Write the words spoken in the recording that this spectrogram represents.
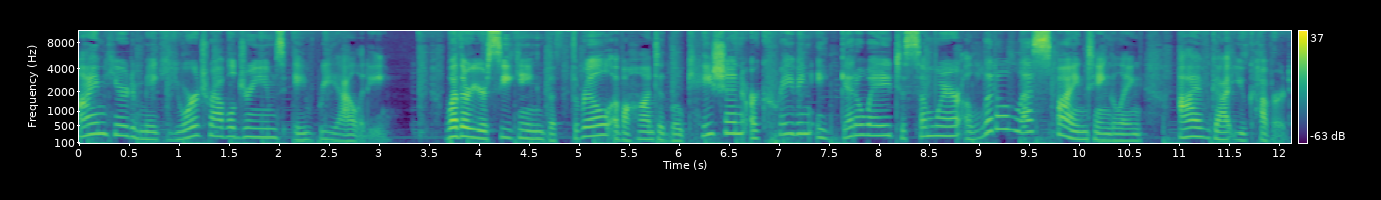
I'm here to make your travel dreams a reality. Whether you're seeking the thrill of a haunted location or craving a getaway to somewhere a little less spine tingling, I've got you covered.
